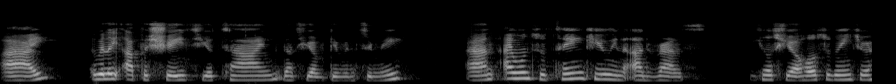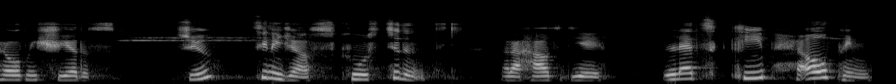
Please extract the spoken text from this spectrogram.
I really appreciate your time that you have given to me, and I want to thank you in advance because you are also going to help me share this to teenagers, school students that are out there. Let's keep helping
